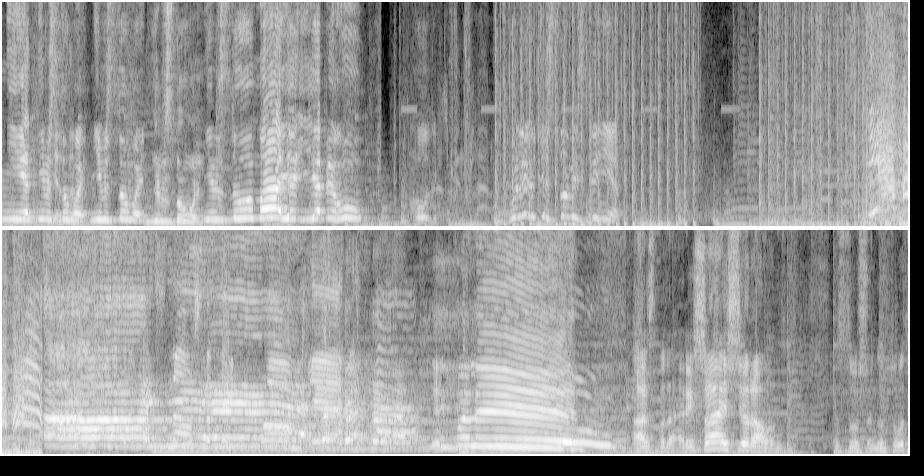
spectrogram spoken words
Нет, не вздумай, не вздумай. Не вздумай. Не вздумай, я, я бегу. Холдик. Блин, у тебя совести нет. Так знал, что ты. Блин! А, господа, решающий раунд. Слушай, ну тут,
